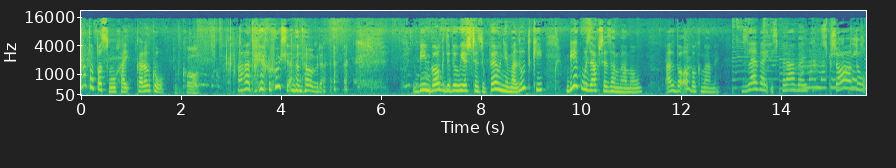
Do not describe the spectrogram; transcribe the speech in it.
No to posłuchaj. Karolku. To kot. Aha, to Jakusia, no dobra. Bimbo, gdy był jeszcze zupełnie malutki, biegł zawsze za mamą. Albo obok mamy. Z lewej i z prawej, z przodu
